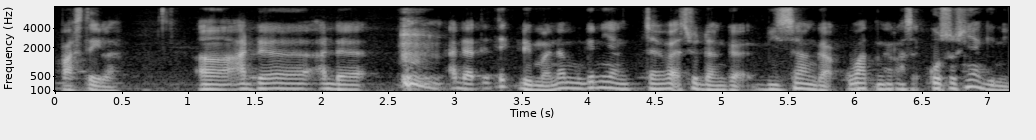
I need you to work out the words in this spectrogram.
Pastilah. Eh, ada ada ada titik di mana mungkin yang cewek sudah nggak bisa nggak kuat ngerasa khususnya gini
